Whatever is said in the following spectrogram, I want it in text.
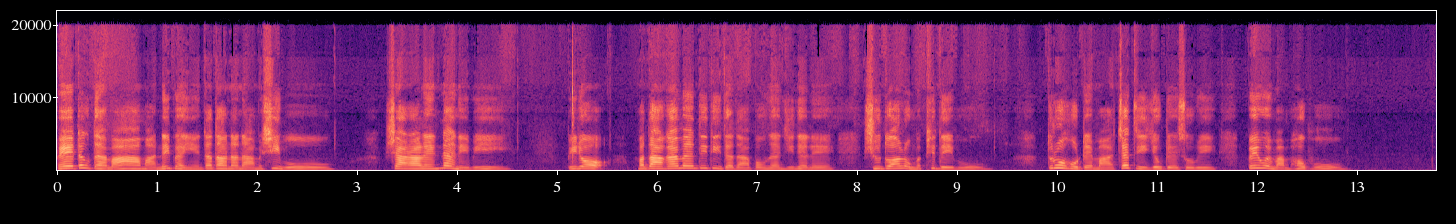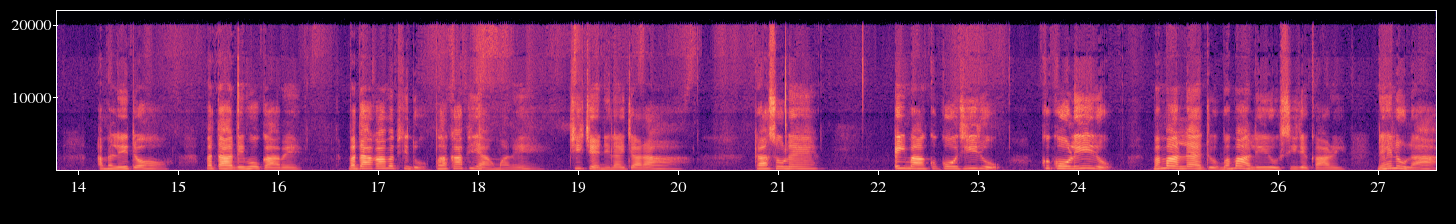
ဘယ်တုတ်တန်မှမနိဗ္ဗာန်ရင်တတနာနာမရှိဘူးရှာတာလဲနှံ့နေပြီပြီးတော့မတာကမ်းမန်းတိတိတတပုံစံကြီးနဲ့လဲယူသွားလို့မဖြစ်သေးဘူးသူတို့ဟိုတယ်မှာကြက်တီရုပ်တယ်ဆိုပြီးပေးဝင်မှာမဟုတ်ဘူးအမလေးတော့မတာတင်ဖို့ကားပဲမတာကားမဖြစ်လို့ဘာကားဖြစ်ရအောင်မလဲကြီးကျယ်နေလိုက်ကြတာဒါဆိုလဲအိမ်မှာကိုကိုကြီးတို့ကိုကိုလေးတို့ မမလက်တို့မမလေးတို့စီးတဲ့ကားတွေနဲလို့လား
